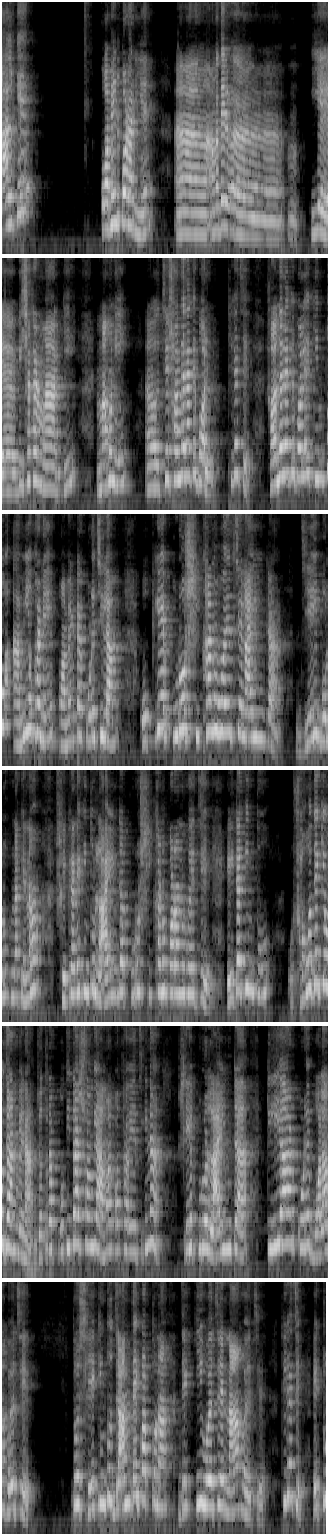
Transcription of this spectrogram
কালকে কমেন্ট করা নিয়ে আমাদের ইয়ে বিশাখার মা আর কি, মামনি হচ্ছে সঞ্জয়দাকে বলে, ঠিক আছে? সঞ্জয়দাকে বলে, কিন্তু আমি ওখানে কমেন্টটা করেছিলাম, ওকে পুরো শিখানো হয়েছে লাইনটা যেই বলুক না কেন, সেখানে কিন্তু লাইনটা পুরো শিখানো করানো হয়েছে। এটা কিন্তু সহজে কেউ জানবে না। যতটা পতিতার সঙ্গে আমার কথা হয়েছে কিনা, সে পুরো লাইনটা ক্লিয়ার করে বলা হয়েছে। তো সে কিন্তু জানতেই পারতো না যে কি হয়েছে, না হয়েছে। ঠিক আছে? একটু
